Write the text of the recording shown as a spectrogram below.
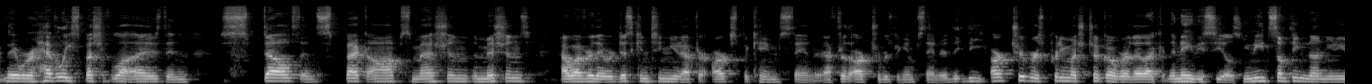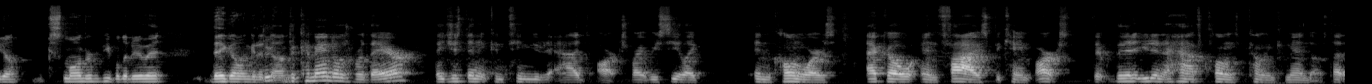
They were heavily specialized in stealth and spec ops mission, missions. However, they were discontinued after ARCs became standard, after the ARC Troopers became standard. The, the ARC Troopers pretty much took over. They're like the Navy SEALs. You need something done, you need a small group of people to do it. They go and get it The, done. the commandos were there, they just didn't continue to add arcs, right? We see like in Clone Wars, Echo and Fives became arcs. You didn't have clones becoming commandos. That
